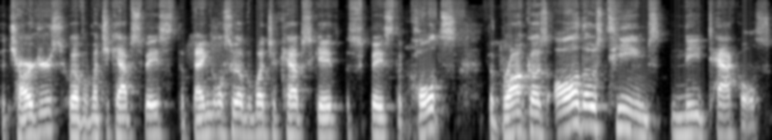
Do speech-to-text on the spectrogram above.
the Chargers who have a bunch of cap space, the Bengals who have a bunch of cap space, the Colts, the Broncos, all those teams need tackles.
